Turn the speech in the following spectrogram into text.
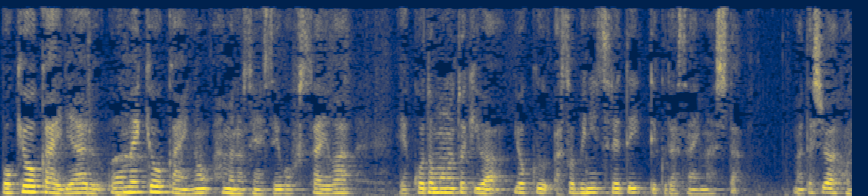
母教会である青梅教会の浜野先生ご夫妻は子供の時はよく遊びに連れて行ってくださいました。私は本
